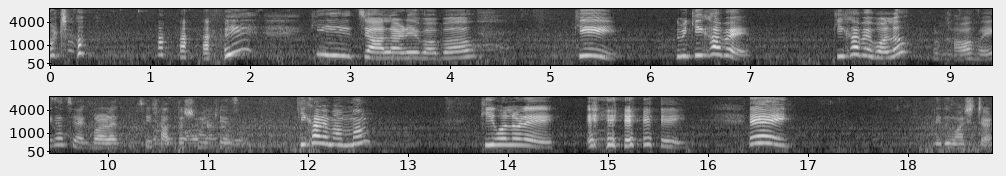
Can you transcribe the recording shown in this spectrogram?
ওঠো। কি চালা রে বাবা? কি? তুমি কি খাবে? কি খাবে বলো? খাওয়া হয়ে গেছে একবার, আর একবার সাতটার সময় খেয়েছে। কি খাবে মাম্মাম? কি হলো রে? এই লিদু মাস্টার।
